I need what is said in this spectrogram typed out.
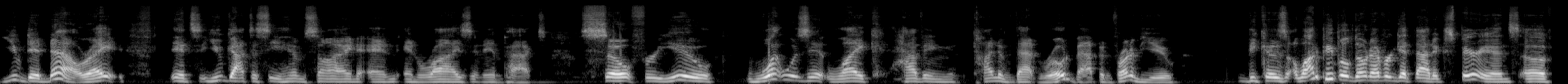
you did now, right? It's you got to see him sign and and rise in impact. So for you, what was it like having kind of that roadmap in front of you? Because a lot of people don't ever get that experience of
